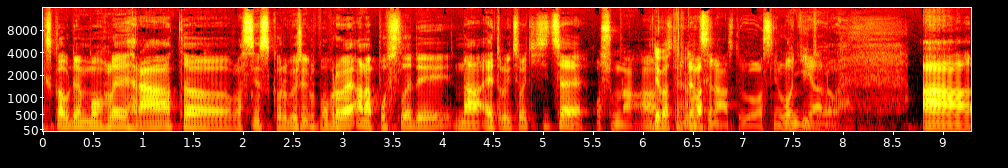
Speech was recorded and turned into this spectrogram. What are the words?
xCloudem mohli hrát uh, vlastně skoro bych řekl poprvé a naposledy na E E3 2018. 19. 19 to bylo vlastně loni, ano. A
